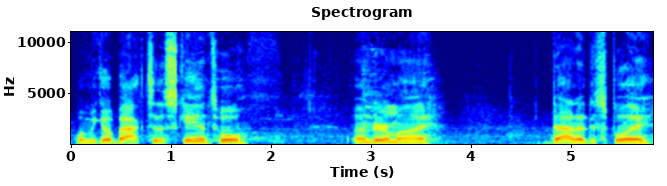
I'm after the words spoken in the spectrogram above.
when we go back to the scan tool, under my data display,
